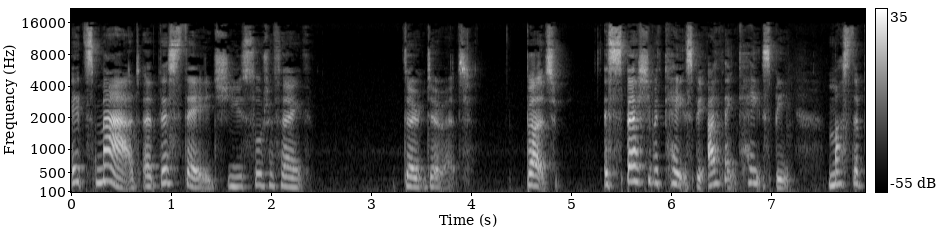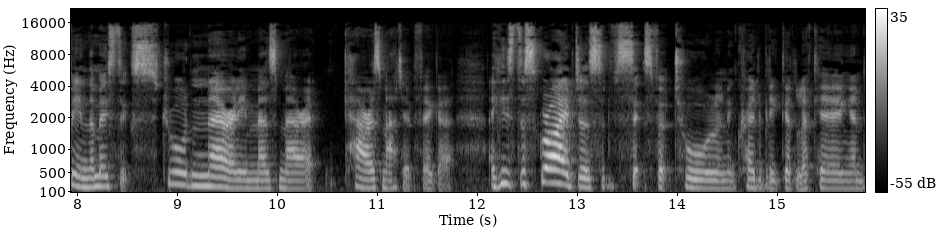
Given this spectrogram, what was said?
It's mad. At this stage, you sort of think, don't do it. But especially with Catesby, I think Catesby must have been the most extraordinarily mesmeric, charismatic figure. He's described as sort of six foot tall and incredibly good looking, and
